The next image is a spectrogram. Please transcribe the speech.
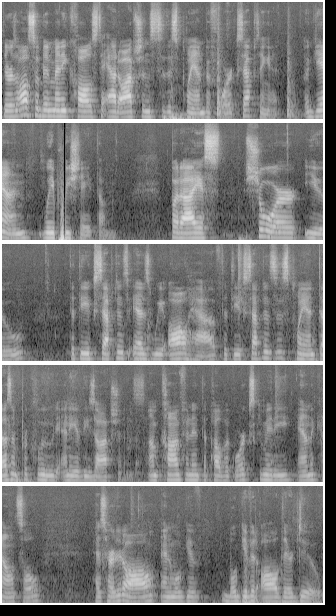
There's also been many calls to add options to this plan before accepting it. Again, we appreciate them. But I assure you that the acceptance, as we all have, that the acceptance of this plan doesn't preclude any of these options. I'm confident the Public Works Committee and the council has heard it all and will give, will give it all their due.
